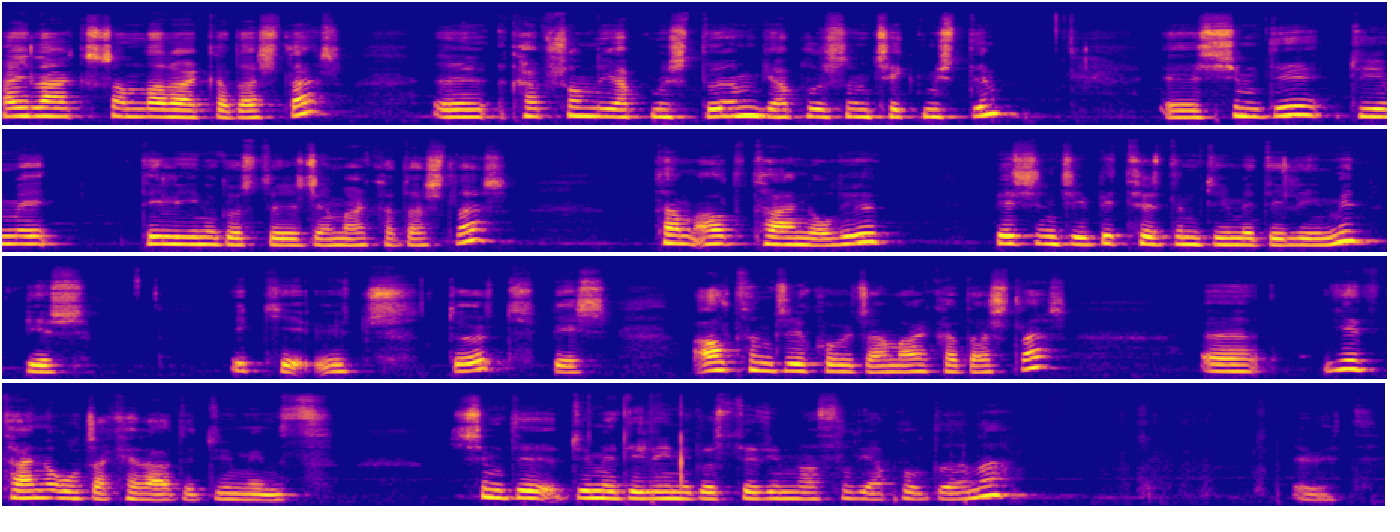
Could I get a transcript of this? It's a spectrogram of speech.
Hayırlı akşamlar arkadaşlar. Ee, kapşonlu yapmıştım. Yapılışını çekmiştim. Ee, şimdi düğme deliğini göstereceğim arkadaşlar. Tam 6 tane oluyor. 5.yi bitirdim düğme deliğimin. 1, 2, 3, 4, 5. 6.yı koyacağım arkadaşlar. Ee, 7 tane olacak herhalde düğmemiz. Şimdi düğme deliğini göstereyim nasıl yapıldığını. Evet.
